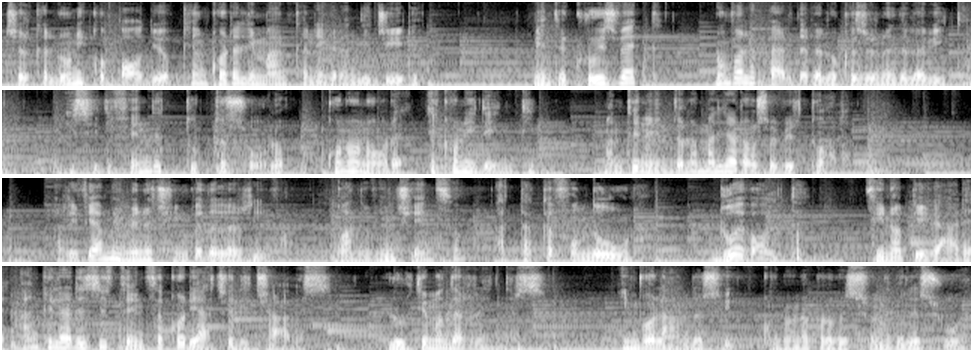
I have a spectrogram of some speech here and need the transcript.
cerca l'unico podio che ancora gli manca nei grandi giri, mentre Kruiswijk non vuole perdere l'occasione della vita e si difende tutto solo, con onore e con i denti, mantenendo la maglia rosa virtuale. Arriviamo ai meno 5 dall'arrivo, quando Vincenzo attacca a fondo 1 due volte, fino a piegare anche la resistenza coriacea di Chavez, l'ultimo ad arrendersi, involandosi, con una progressione delle sue,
